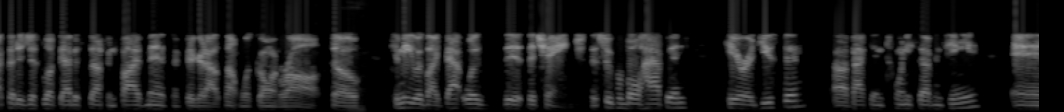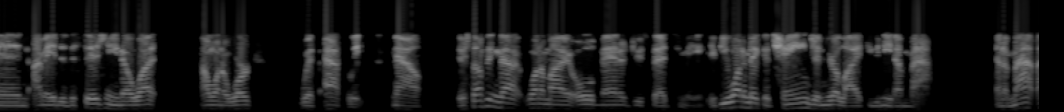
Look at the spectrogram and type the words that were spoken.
I could have just looked at his stuff in five minutes and figured out something was going wrong. So to me was like that was the the change. The Super Bowl happened here in Houston uh, back in 2017, and I made a decision. You know what? I want to work with athletes. Now, there's something that one of my old managers said to me: If you want to make a change in your life, you need a map, and a map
